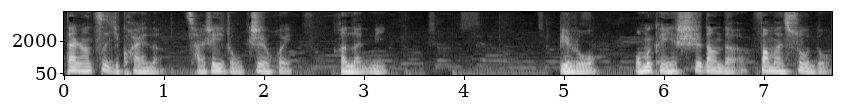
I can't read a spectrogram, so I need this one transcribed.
但让自己快乐才是一种智慧和能力。比如，我们可以适当的放慢速度，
